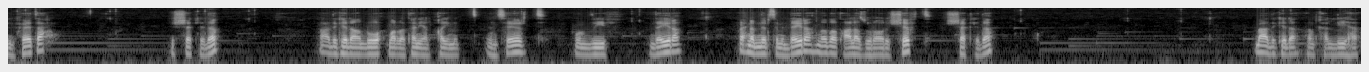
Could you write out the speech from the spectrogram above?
الفاتح بالشكل ده. بعد كده هنروح مرة تانية لقائمة Insert ونضيف دايرة. وإحنا بنرسم الدايرة نضغط على زرار ال shift بالشكل ده. بعد كده هنخليها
